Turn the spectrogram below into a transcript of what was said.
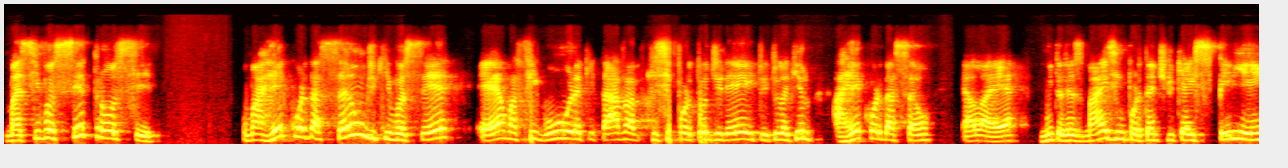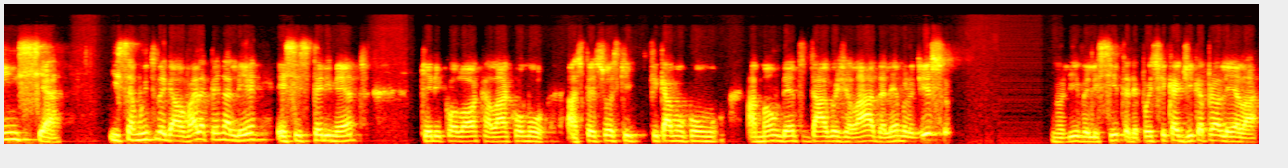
mas se você trouxe uma recordação de que você é uma figura que tava, que se portou direito e tudo aquilo, a recordação ela é muitas vezes mais importante do que a experiência isso é muito legal, vale a pena ler esse experimento que ele coloca lá como as pessoas que ficavam com a mão dentro da água gelada, lembram disso? No livro ele cita, depois fica a dica para ler lá.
